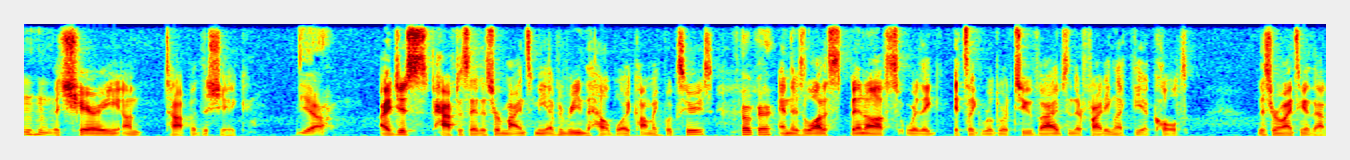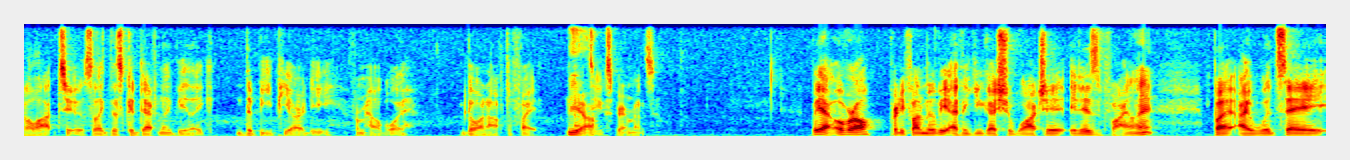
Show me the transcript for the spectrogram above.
Mm-hmm. the cherry on top of the shake. Yeah. I just have to say this reminds me. I've been reading the Hellboy comic book series, Okay. and there's a lot of spin-offs where they it's like World War II vibes, and they're fighting like the occult. This reminds me of that a lot too. So like this could definitely be like the BPRD from Hellboy, going off to fight Yeah. Experiments. but yeah, overall, pretty fun movie. I think you guys should watch it. It is violent, but I would say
